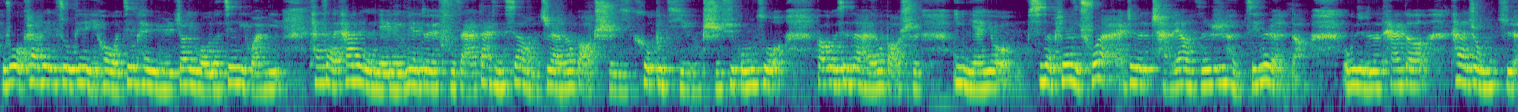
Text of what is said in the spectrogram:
我说我看了那个纪录片以后，我敬佩于张艺谋的精力管理。他在他那个年龄面对复杂大型项目，居然能保持一刻不停，持续工作，包括现在还能保持一年有新的片子出来，这个产量其实是很惊人的。我会觉得他的他的这种卷。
